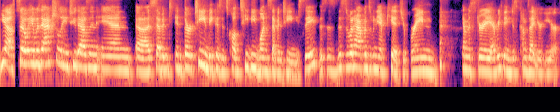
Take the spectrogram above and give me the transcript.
yeah, so it was actually in 2007 in 13 because it's called TB 117. You see, this is this is what happens when you have kids. Your brain chemistry, everything just comes out your ear.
